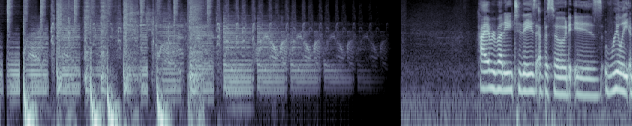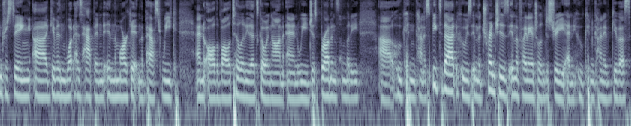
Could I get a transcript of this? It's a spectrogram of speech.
Música Hi, everybody. Today's episode is really interesting uh, given what has happened in the market in the past week and all the volatility that's going on. And we just brought in somebody uh, who can kind of speak to that, who is in the trenches in the financial industry, and who can kind of give us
